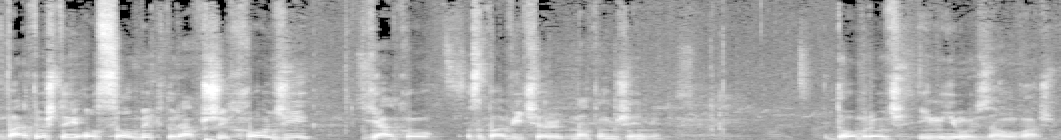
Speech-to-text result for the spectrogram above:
Wartość tej osoby, która przychodzi jako Zbawiciel na tą ziemię. Dobroć i miłość, zauważmy.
